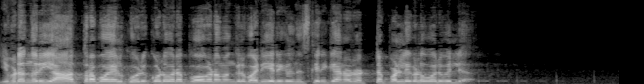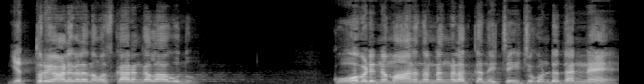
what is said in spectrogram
ഇവിടെ നിന്നൊരു യാത്ര പോയാൽ കോഴിക്കോട് വരെ പോകണമെങ്കിൽ വഴിയരികിൽ നിസ്കരിക്കാൻ ഒരൊറ്റ പള്ളികൾ പോലുമില്ല. എത്ര ആളുകളെ നമസ്കാരം കലാകുന്നു. കോവിഡിന്റെ മാനദണ്ഡങ്ങളൊക്കെ നിശ്ചയിച്ചുകൊണ്ട് തന്നെ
